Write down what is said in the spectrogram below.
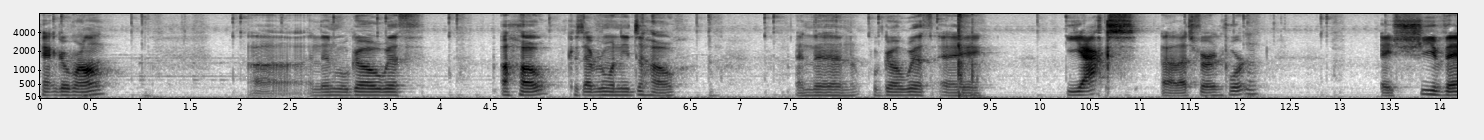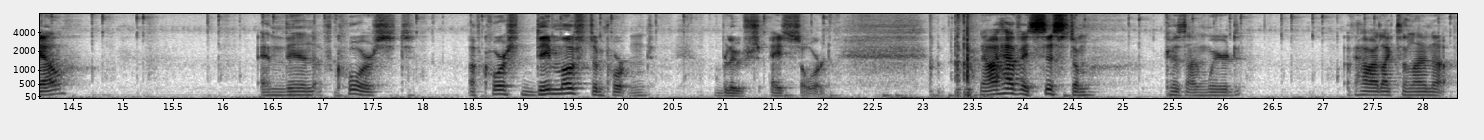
Can't go wrong. Uh, and then we'll go with a hoe, because everyone needs a hoe. And then we'll go with a yaks. Uh, that's very important. A shivel. And then, of course, of course, the most important, bloosh, a sword. Now I have a system, because I'm weird, of how I like to line up.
